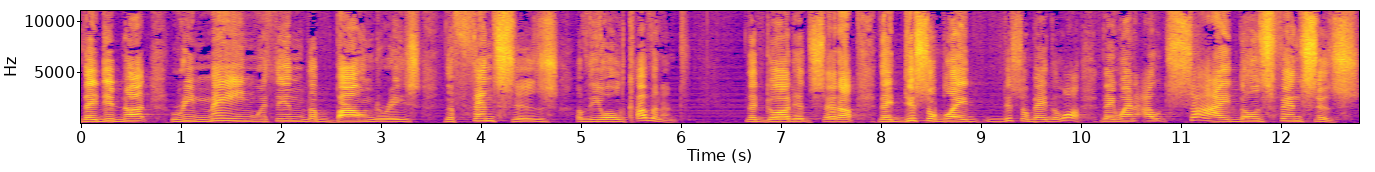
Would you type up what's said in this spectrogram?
They did not remain within the boundaries, the fences of the old covenant that God had set up. They disobeyed, disobeyed the law. They went outside those fences.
